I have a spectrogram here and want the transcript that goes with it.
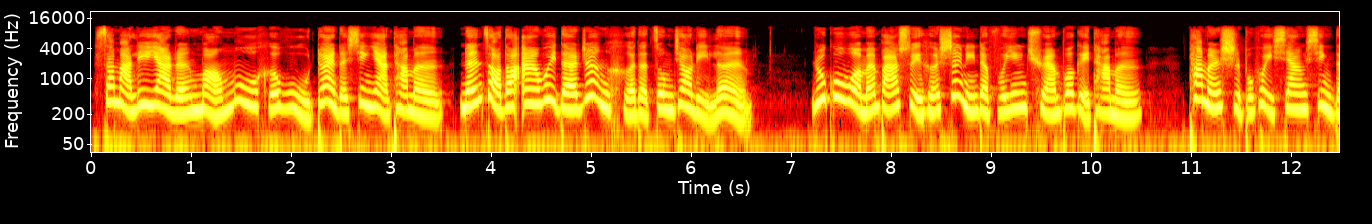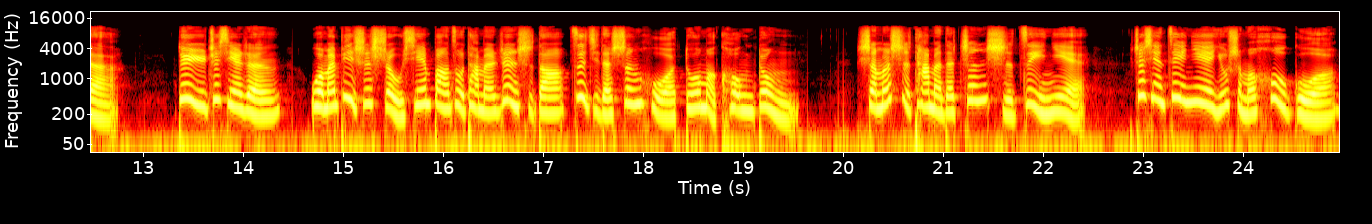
撒玛利亚人盲目和武断地信仰他们能找到安慰的任何的宗教理论。如果我们把水和圣灵的福音传播给他们，他们是不会相信的。对于这些人，我们必须首先帮助他们认识到自己的生活多么空洞，什么是他们的真实罪孽，这些罪孽有什么后果。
